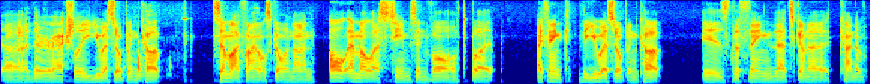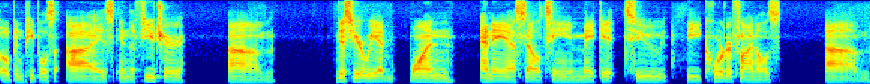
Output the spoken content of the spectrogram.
uh, there are actually U.S. Open Cup semifinals going on. All MLS teams involved, but I think the U.S. Open Cup is the thing that's gonna kind of open people's eyes in the future. Um, this year we had one NASL team make it to the quarterfinals. Um,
